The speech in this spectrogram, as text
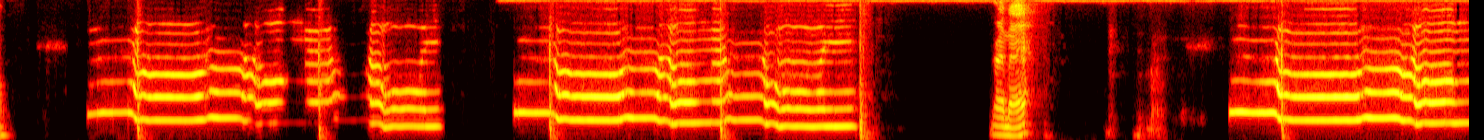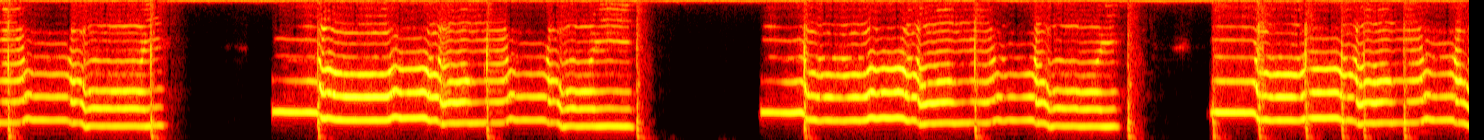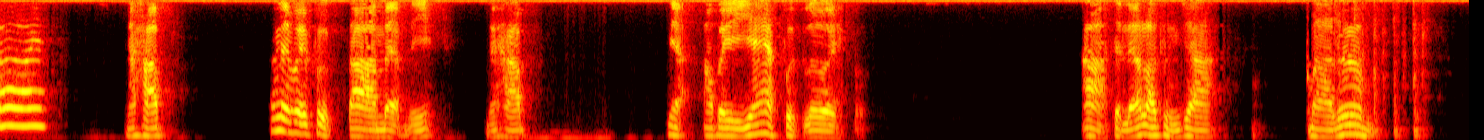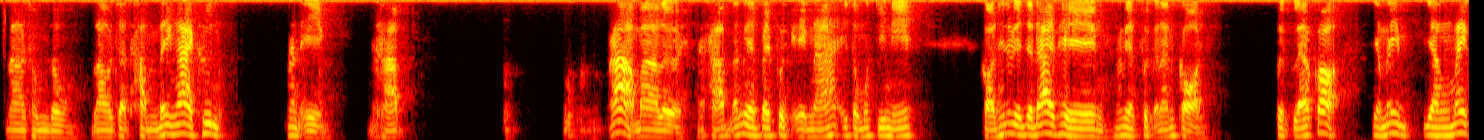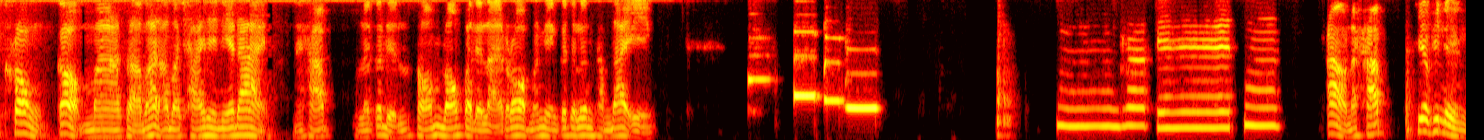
ได้ไหม นะครับต้องเรียนไปฝึกตามแบบนี้นะครับ เนี่ยเอาไปแยกฝึกเลย อ่า เสร็จแล้วเราถึงจะมาเริ่มมาชมดง เราจะทำได้ง่ายขึ้นนั่นเองนะครับอ่ามาเลยนะครับ นักเรียนไปฝึกเองนะไอตรงเมื่อกี้นี้ ก่อนที่นักเรียนจะได้เพลง นักเรียนฝึกอันนั้นก่อน ฝึกแล้วก็ ยังไม่ยังไม่คล่องก็มาสามารถเอามาใช้ในนี้ได้นะครับ แล้วก็เดี๋ยวซ้อมร้องไปหลาย ๆ รอบนักเรียนก็จะเริ่มทำได้เองอ้าวนะครับ เที่ยวที่หนึ่ง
